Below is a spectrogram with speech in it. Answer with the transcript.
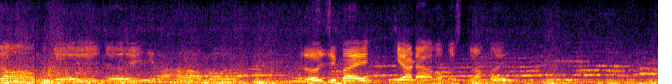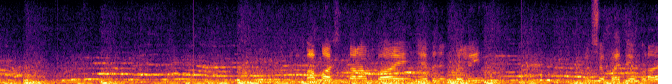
રામ જય જય રામ રવજીભાઈ ક્યાડા બાબા સીતારામભાઈ બાપા સીતારામભાઈ જય બજરંગબલી અશોકભાઈ દેવપુરા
